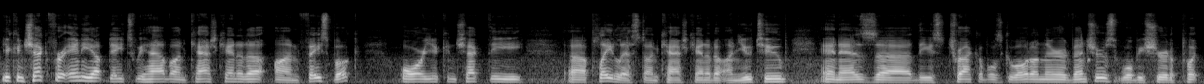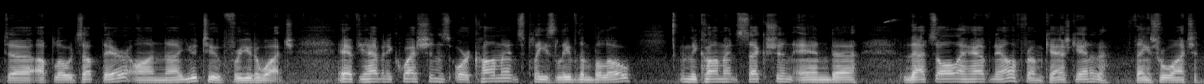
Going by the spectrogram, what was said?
You can check for any updates we have on Cache Canada on Facebook, or you can check the uh, playlist on Cache Canada on YouTube. And as uh, these trackables go out on their adventures, we'll be sure to put uh, uploads up there on uh, YouTube for you to watch. If you have any questions or comments, please leave them below in the comments section. And uh, that's all I have now from Cache Canada. Thanks for watching.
